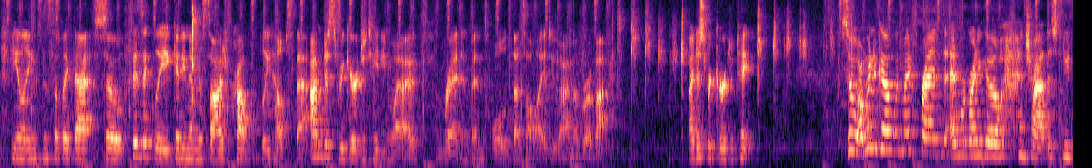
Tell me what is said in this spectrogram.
feelings and stuff like that. So physically getting a massage probably helps that. I'm just regurgitating what I've read and been told. That's all I do. I'm a robot. I just regurgitate. So I'm gonna go with my friend and we're going to go and try out this new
